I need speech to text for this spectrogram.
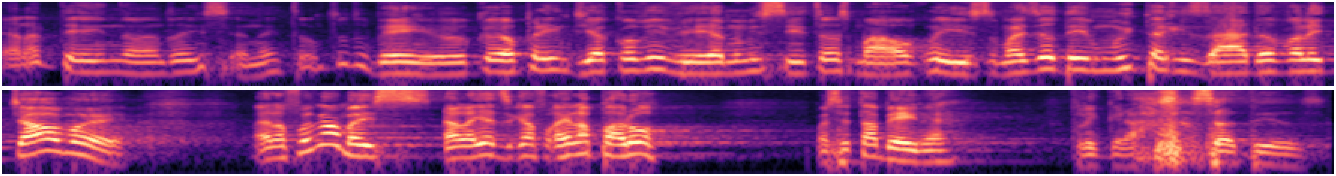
Ela tem uma doença, né? Então tudo bem, eu, eu aprendi a conviver, eu não me sinto mal com isso. Mas eu dei muita risada, eu falei, tchau, mãe. Aí ela falou, não, mas ela ia desligar, aí ela parou. Mas você está bem, né? Falei, graças a Deus.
